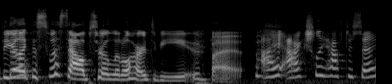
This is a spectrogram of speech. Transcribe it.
You're like the Swiss Alps are a little hard to beat, but I actually have to say,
